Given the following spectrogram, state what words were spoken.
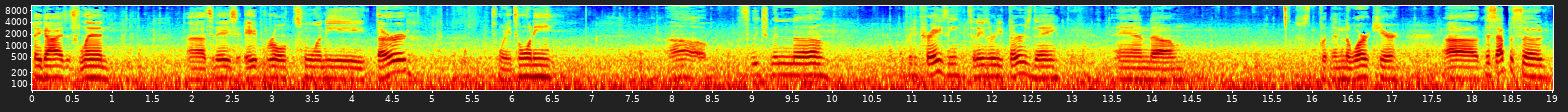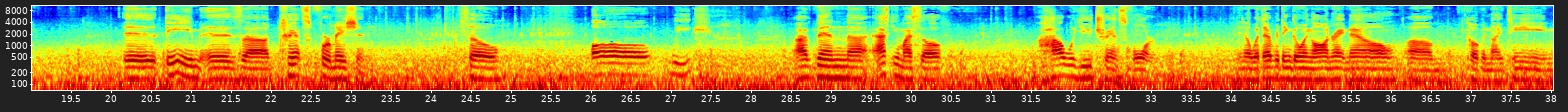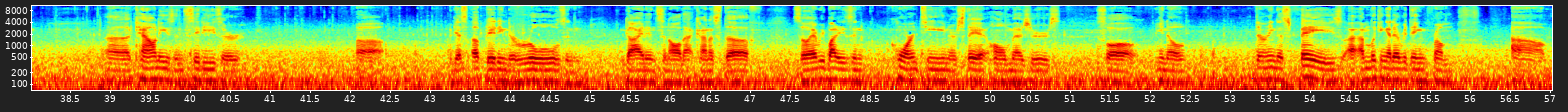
Hey guys, it's Lynn. Uh, today's April 23rd, 2020. Um, this week's been uh, pretty crazy. Today's already Thursday, and um, just putting in the work here. Uh, this episode is, theme is uh, transformation. So, all week I've been uh, asking myself, how will you transform? You know, with everything going on right now, um, COVID 19, uh, counties and cities are, uh, I guess, updating their rules and guidance and all that kind of stuff. So everybody's in quarantine or stay at home measures. So, you know, during this phase, I- I'm looking at everything from, um,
